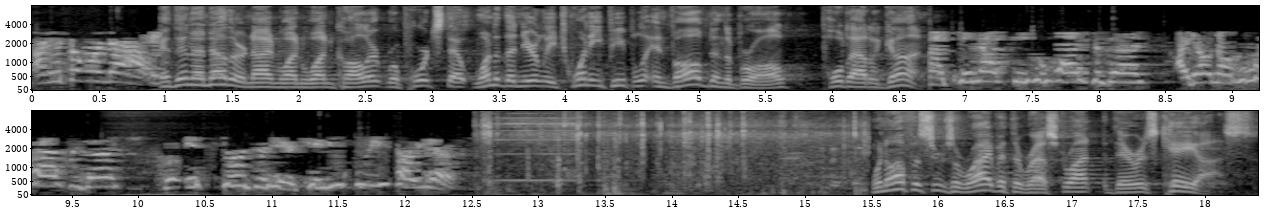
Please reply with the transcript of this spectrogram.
I need someone now. And then another 911 caller reports that one of the nearly 20 people involved in the brawl pulled out a gun. I cannot see who has the gun. I don't know who has the gun, but it's children here. Can you please hurry up? When officers arrive at the restaurant, there is chaos.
